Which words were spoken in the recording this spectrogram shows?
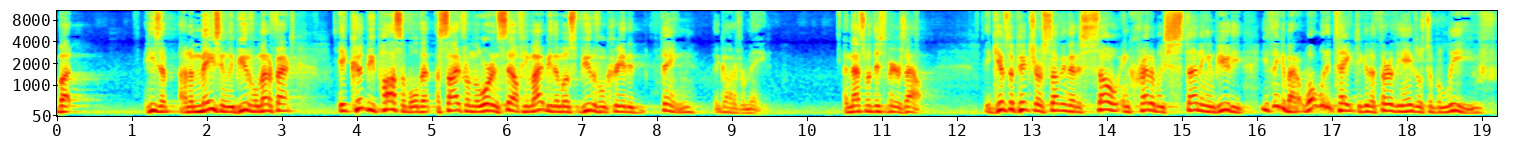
but he's a, an amazingly beautiful. Matter of fact, it could be possible that aside from the Lord himself, he might be the most beautiful created thing that God ever made. And that's what this bears out. It gives a picture of something that is so incredibly stunning in beauty. You think about it, what would it take to get a third of the angels to believe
